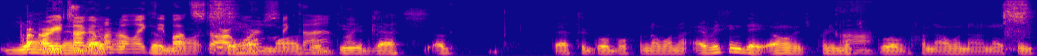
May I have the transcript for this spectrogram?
Yeah, Are you talking like, about how, like, the they bought Mar- Star they have Wars like that? Dude, Like- that's a that's a global phenomenon. Everything they own is pretty much Uh-huh. a global phenomenon. I think.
